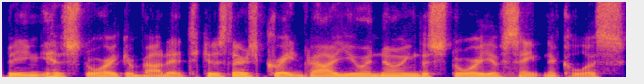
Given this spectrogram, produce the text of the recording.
being historic about it because there's great value in knowing the story of Saint Nicholas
